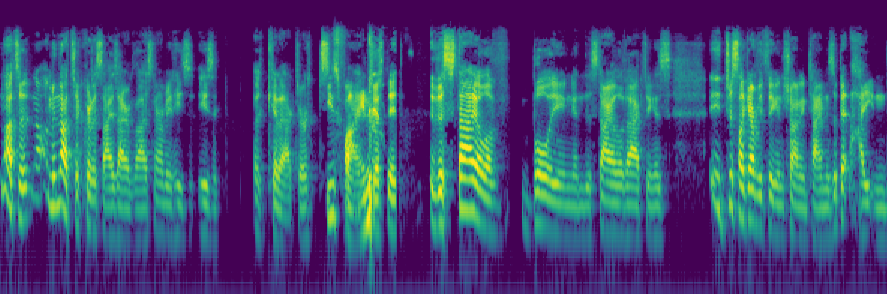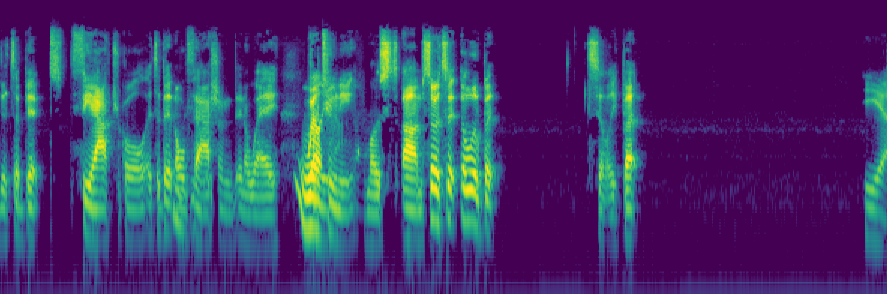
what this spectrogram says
not to I mean not to criticize Ira Glasner. I mean he's he's a, a kid actor. It's he's fine. Just it, the style of bullying and the style of acting is it, just like everything in Shining Time is a bit heightened. It's a bit theatrical. It's a bit mm-hmm. old fashioned in a way, well, cartoony yeah. almost. Um, so it's a, a little bit silly, but yeah,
